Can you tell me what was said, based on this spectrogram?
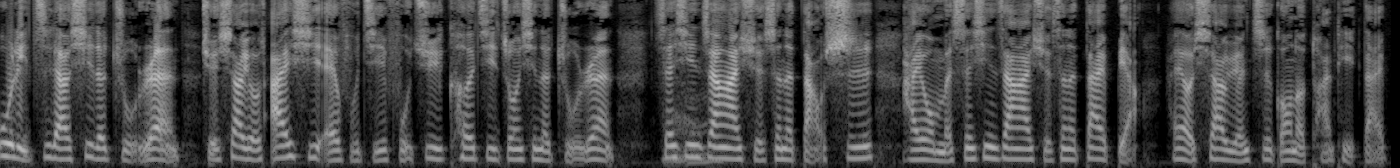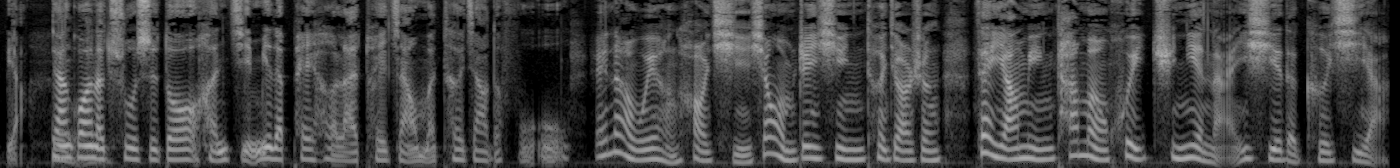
物理治疗系的主任，学校有 ICF 及辅具科技中心的主任，身心障碍学生的导师，还有我们身心障碍学生的代表，还有校园职工的团体代表，相关的处室都很紧密的配合来推展我们特教的服务。哎，那我也很好奇，像我们这一群特教生在阳明，他们会去念哪一些的科系啊？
